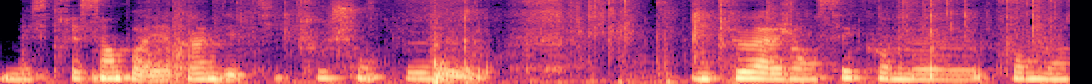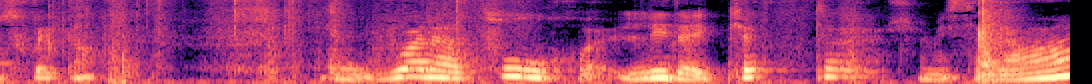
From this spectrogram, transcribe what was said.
Mais c'est très sympa. Il y a quand même des petites touches. On peut, euh, agencer comme, euh, comme on souhaite. Hein. Voilà pour les die cut. Je mets ça là.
